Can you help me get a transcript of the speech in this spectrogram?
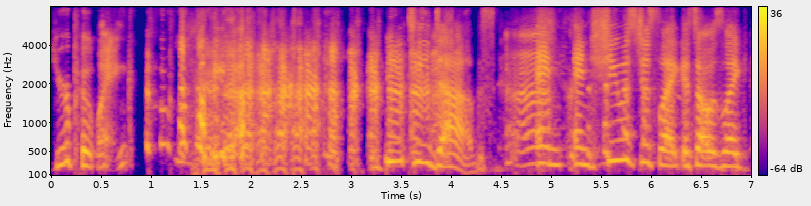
you're pooing. BT dubs. And and she was just like, and so I was like,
